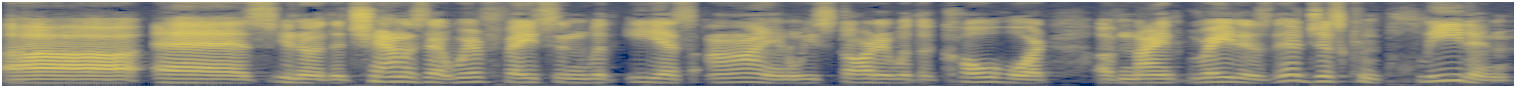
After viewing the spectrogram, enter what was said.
Uh, as you know, the challenge that we're facing with ESI, and we started with a cohort of ninth graders. They're just completing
